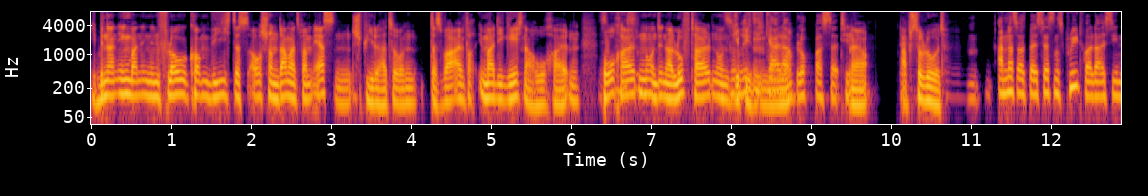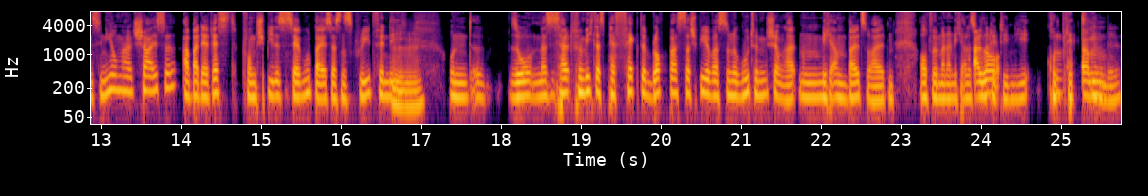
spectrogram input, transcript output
ich bin dann irgendwann in den Flow gekommen, wie ich das auch schon damals beim ersten Spiel hatte. Und das war einfach immer die Gegner hochhalten. Hochhalten und in der Luft halten und so gib ihm richtig geiler ne? Blockbuster-Titel. Ja, absolut. Ähm, Anders als bei Assassin's Creed, weil da ist die Inszenierung halt scheiße, aber der Rest vom Spiel ist sehr gut bei Assassin's Creed, finde ich. Mhm. Und äh, so, und das ist halt für mich das perfekte Blockbuster-Spiel, was so eine gute Mischung hat, um mich am Ball zu halten. Auch wenn man da nicht alles Also, kompletti- komplettieren ähm, will.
